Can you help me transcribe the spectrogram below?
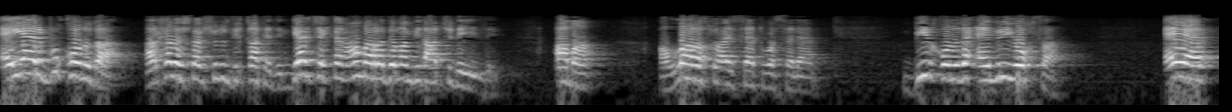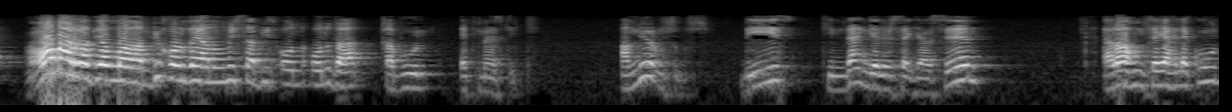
eğer bu konuda arkadaşlar şunu dikkat edin. Gerçekten Ömer radıyallahu anh bid'atçı değildi. Ama Allah Resulü aleyhissalatü vesselam bir konuda emri yoksa eğer Ömer radıyallahu anh bir konuda yanılmışsa biz on, onu da kabul etmezdik. Anlıyor musunuz? Biz kimden gelirse gelsin erahum seyehlekun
